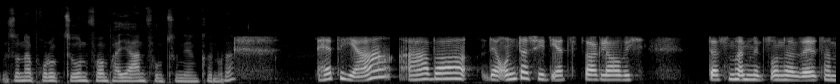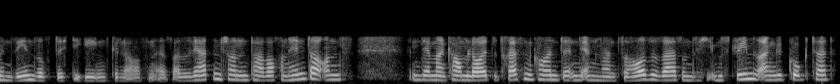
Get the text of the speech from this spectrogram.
so einer Produktion vor ein paar Jahren funktionieren können, oder? Hätte ja, aber der Unterschied jetzt war, glaube ich, dass man mit so einer seltsamen Sehnsucht durch die Gegend gelaufen ist. Also wir hatten schon ein paar Wochen hinter uns, in denen man kaum Leute treffen konnte, in denen man zu Hause saß und sich eben Streams angeguckt hat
